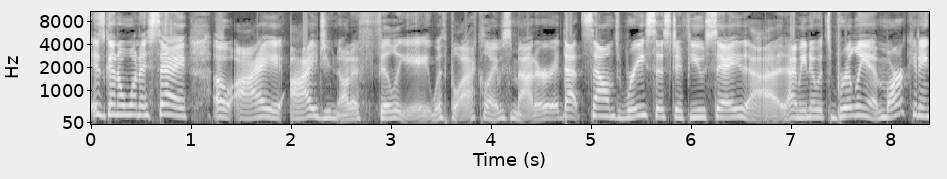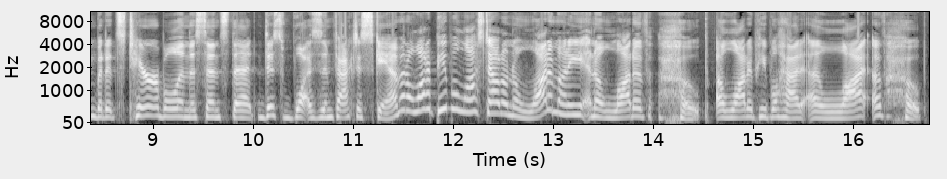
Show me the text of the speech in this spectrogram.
is going to want to say, oh, I I do not affiliate with Black Lives Matter. That sounds racist if you say that. I mean, it's brilliant marketing, but it's terrible in the sense that this was in fact a scam and a lot of people lost out on a lot of money and a lot of hope. A lot of people had a lot of hope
